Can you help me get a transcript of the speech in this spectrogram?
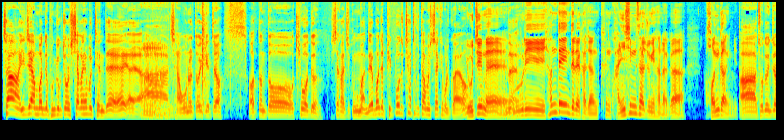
자, 이제 한번 이제 본격적으로 시작을 해볼 텐데, 예, 음. 아, 자, 오늘 또 이게 저 어떤 또 키워드 시작할지 궁금한데, 먼저 빅보드 차트부터 한번 시작해 볼까요? 요즘에 네. 우리 현대인들의 가장 큰 관심사 중에 하나가 건강입니다. 아, 저도 이제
